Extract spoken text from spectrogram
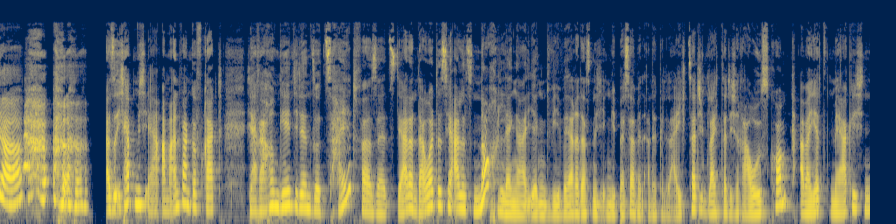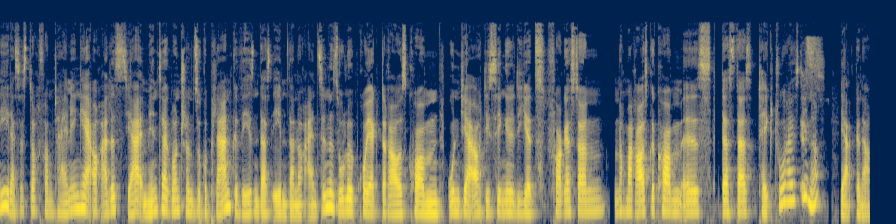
ja. Also ich habe mich eher am Anfang gefragt, ja, warum gehen die denn so zeitversetzt? Ja, dann dauert es ja alles noch länger irgendwie. Wäre das nicht irgendwie besser, wenn alle gleichzeitig und gleichzeitig rauskommen? Aber jetzt merke ich, nee, das ist doch vom Timing her auch alles ja im Hintergrund schon so geplant gewesen, dass eben dann noch einzelne Solo-Projekte rauskommen und ja auch die Single, die jetzt vorgestern nochmal rausgekommen ist, dass das Take Two heißt die, ne? Ja, genau.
